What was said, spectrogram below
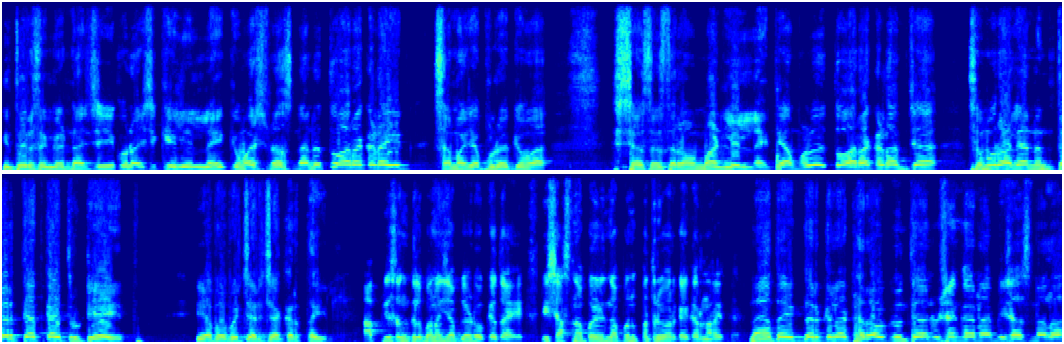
इतर संघटनांशीही कोणाशी केलेली नाही किंवा शासनानं तो आराखडा एक समाजापुढं किंवा शासन स्तरावर मांडलेला नाही. त्यामुळं तो आराखडा आमच्यासमोर आल्यानंतर त्यात काय त्रुटी आहेत याबाबत चर्चा करता येईल. आपली संकल्पना जी आपल्या डोक्यात आहे ती शासनापर्यंत आपण पत्रव्यवहार काय करणार आहेत काय नाही आता एक तारखेला ठराव घेऊन त्या अनुषंगानं आम्ही शासनाला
